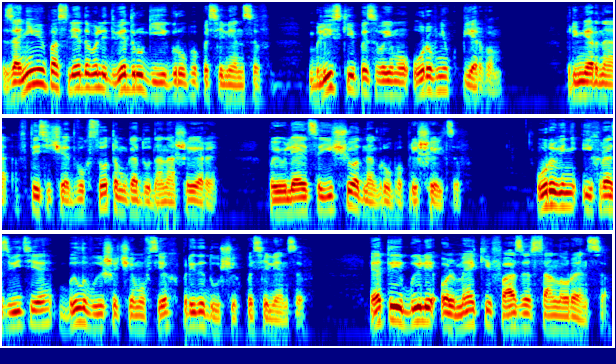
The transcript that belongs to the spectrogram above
За ними последовали две другие группы поселенцев, близкие по своему уровню к первым. Примерно в 1200 году до нашей эры появляется еще одна группа пришельцев. Уровень их развития был выше, чем у всех предыдущих поселенцев. Это и были Ольмеки фазы Сан-Лоренсо.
